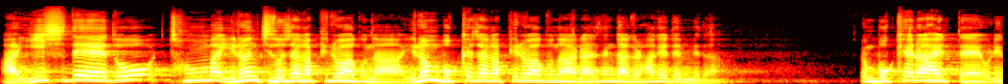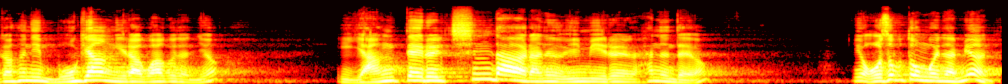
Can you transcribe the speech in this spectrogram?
아, 이 시대에도 정말 이런 지도자가 필요하구나, 이런 목회자가 필요하구나라는 생각을 하게 됩니다. 목회라 할 때 우리가 흔히 목양이라고 하거든요. 이 양떼를 친다라는 의미를 하는데요. 이 어디서부터 온 거냐면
